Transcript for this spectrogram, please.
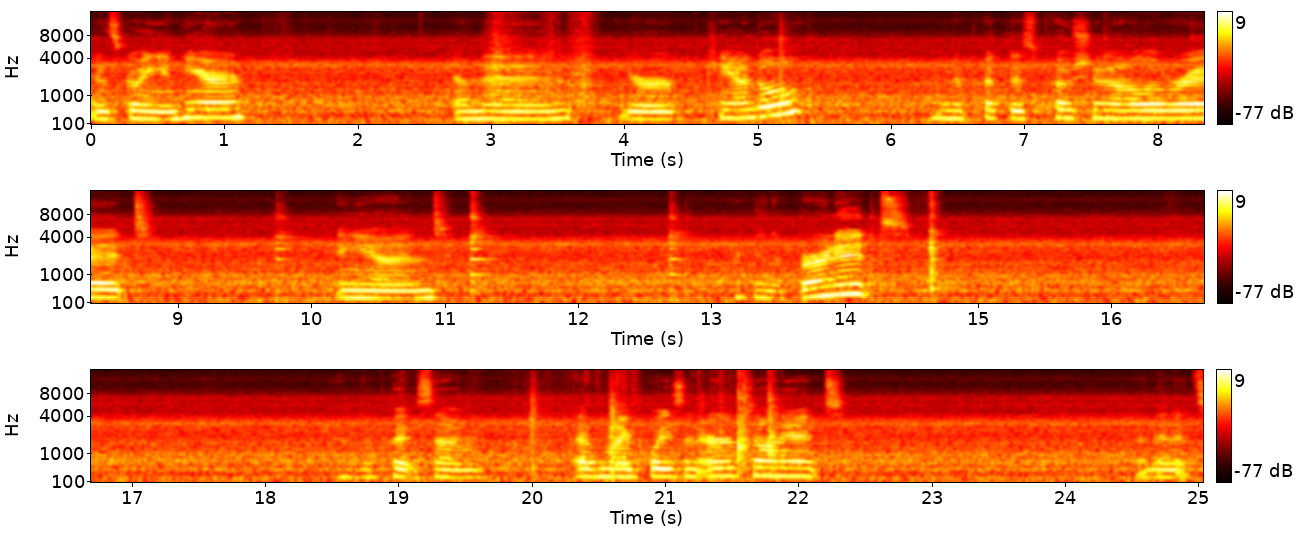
and it's going in here and then your candle I'm going to put this potion all over it and I'm going to burn it I'm to put some of my poison herbs on it and then it's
